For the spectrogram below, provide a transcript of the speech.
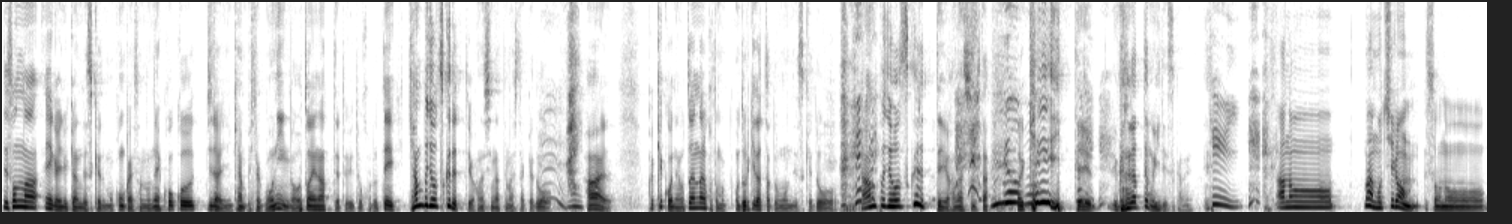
でそんな映画「ゆるキャン」ですけども今回その、ね、高校時代にキャンプした5人が大人になってというところでキャンプ場を作るっていう話になってましたけど、うん、はい、はい、これ結構ね大人になることも驚きだったと思うんですけど キャンプ場を作るっていう話したこれ経緯って伺ってもいいですかね？経緯。あのー、まあもちろんその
